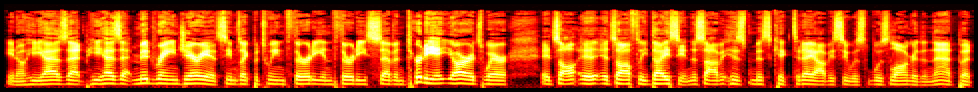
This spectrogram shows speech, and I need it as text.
you know he has that he has that mid range area. It seems like between 30 and 37, 38 yards where it's all it's awfully dicey. And this his missed kick today obviously was was longer than that, but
